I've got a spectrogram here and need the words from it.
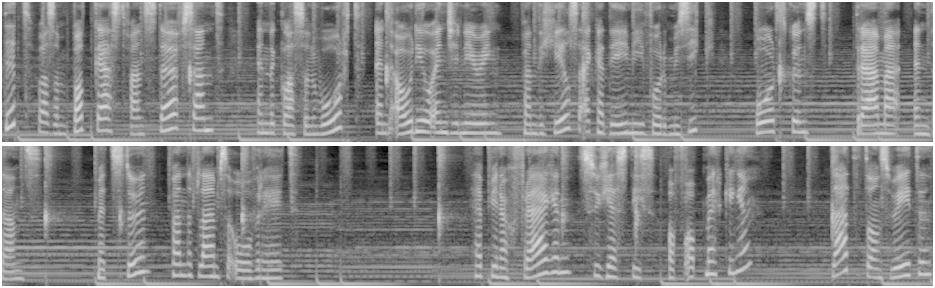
Dit was een podcast van Stuifzand en de klassen Woord en Audio Engineering van de Geelse Academie voor Muziek, Woordkunst, Drama en Dans, met steun van de Vlaamse overheid. Heb je nog vragen, suggesties of opmerkingen? Laat het ons weten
